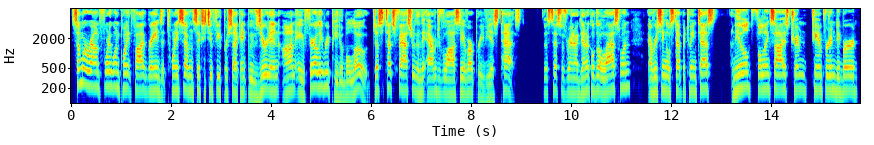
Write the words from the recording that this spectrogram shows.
somewhere around 41.5 grains at 2762 feet per second, we've zeroed in on a fairly repeatable load, just a touch faster than the average velocity of our previous test. This test was ran identical to the last one. Every single step between tests, annealed, full length size, trimmed, chamfered, and deburred,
